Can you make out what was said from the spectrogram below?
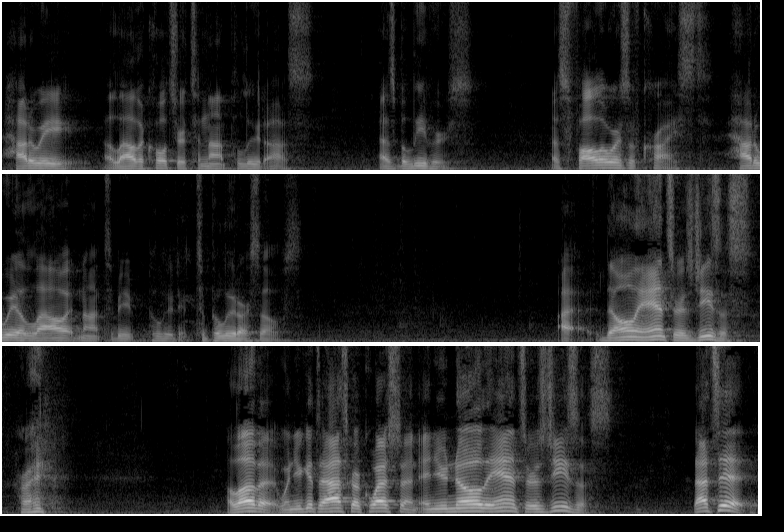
How do we allow the culture to not pollute us as believers, as followers of Christ? How do we allow it not to be polluted, to pollute ourselves? I, the only answer is Jesus, right? I love it when you get to ask a question and you know the answer is Jesus. That's it.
